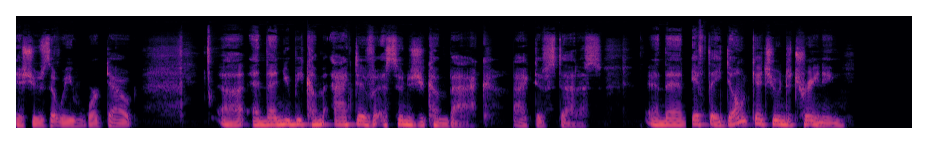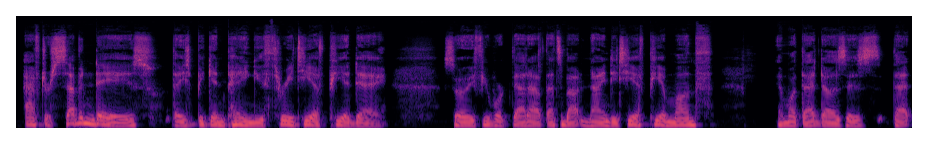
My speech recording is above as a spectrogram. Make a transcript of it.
issues that we've worked out. Uh, and then you become active as soon as you come back, active status. And then if they don't get you into training, after seven days, they begin paying you three TFP a day. So if you work that out, that's about 90 TFP a month. And what that does is that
